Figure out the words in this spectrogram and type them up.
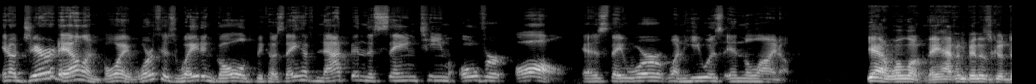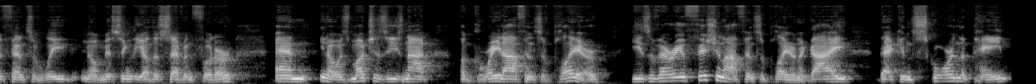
You know, Jarrett Allen, boy, worth his weight in gold because they have not been the same team overall as they were when he was in the lineup. Yeah, well, look, they haven't been as good defensively, you know, missing the other seven footer. And, you know, as much as he's not a great offensive player, he's a very efficient offensive player and a guy that can score in the paint,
